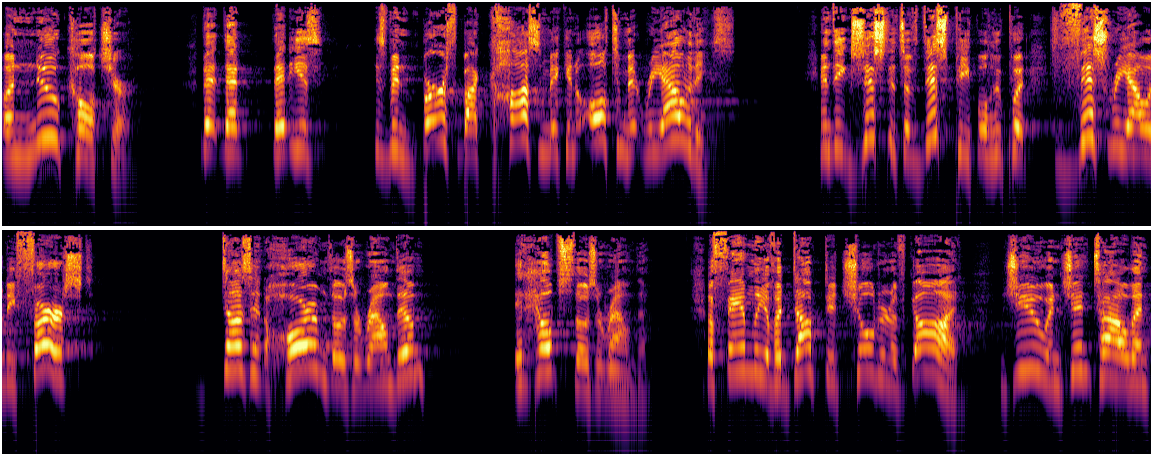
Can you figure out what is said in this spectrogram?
a new culture that, that, that is, has been birthed by cosmic and ultimate realities. And the existence of this people who put this reality first doesn't harm those around them. It helps those around them. A family of adopted children of God Jew and Gentile and,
